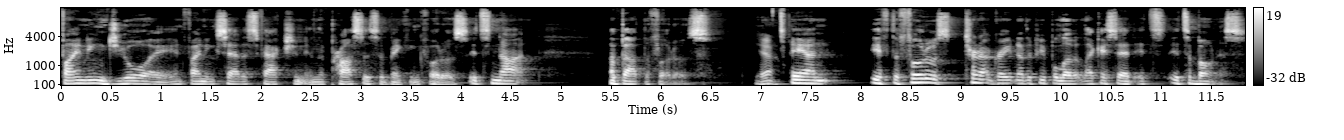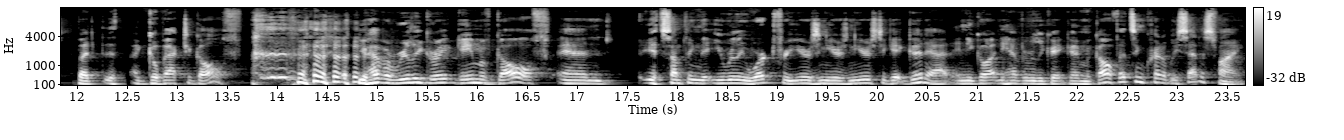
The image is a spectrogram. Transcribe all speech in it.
finding joy and finding satisfaction in the process of making photos. It's not about the photos. Yeah. And if the photos turn out great and other people love it, like I said, it's it's a bonus. But it, I go back to golf. you have a really great game of golf and it's something that you really worked for years and years and years to get good at and you go out and you have a really great game of golf. That's incredibly satisfying.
